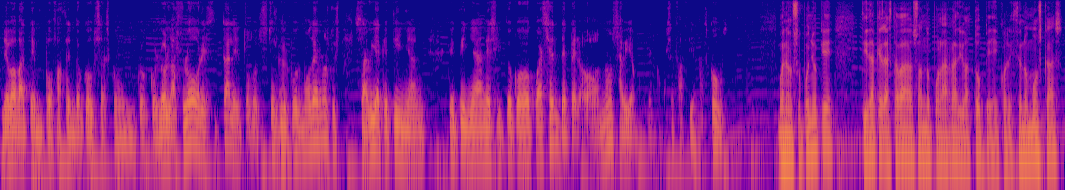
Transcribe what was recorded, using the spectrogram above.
levaba tempo facendo cousas con, con, con Lola Flores e tal, e todos estes grupos modernos pues, sabía que tiñan que tiñan éxito co, coa xente, pero non sabía moi ben como se facían as cousas. Bueno, supoño que ti daquela estaba soando pola radio a tope colecciono moscas,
